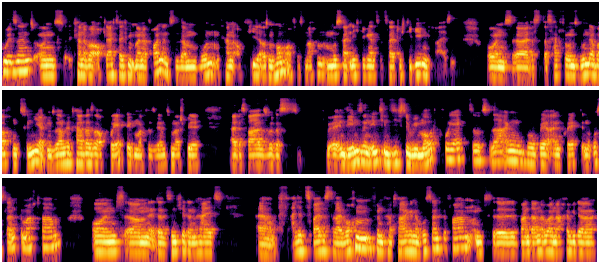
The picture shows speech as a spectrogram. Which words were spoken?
cool sind und kann aber auch gleichzeitig mit meiner Freundin zusammen wohnen und kann auch viel aus dem Homeoffice machen und muss halt nicht die ganze Zeit durch die Gegend reisen. Und äh, das, das hat für uns wunderbar funktioniert. Und so haben wir teilweise auch Projekte gemacht. Also wir haben zum Beispiel äh, das war so das in dem Sinn intensivste Remote-Projekt sozusagen, wo wir ein Projekt in Russland gemacht haben. Und ähm, da sind wir dann halt äh, alle zwei bis drei Wochen für ein paar Tage nach Russland gefahren und äh, waren dann aber nachher wieder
